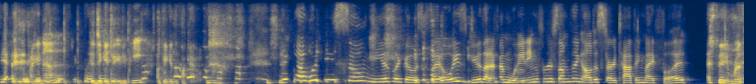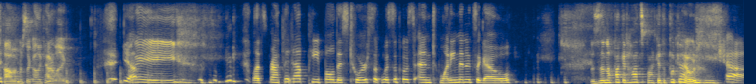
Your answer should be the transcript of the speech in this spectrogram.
yeah. Are you done? Did you get your EVP? Okay, get the fuck out. that would be so me as a ghost because I always do that. If I'm waiting for something, I'll just start tapping my foot. Same with I'm just like on the counter, like, yeah. Okay. Let's wrap it up, people. This tour was supposed to end 20 minutes ago. This isn't a fucking hot spot. Get the fuck out. yeah,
